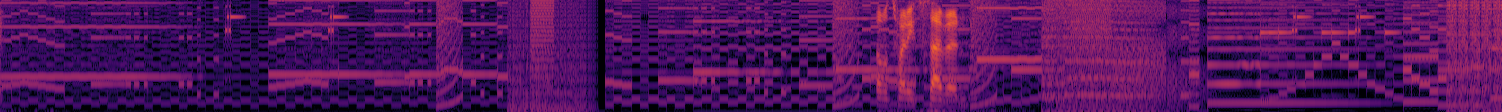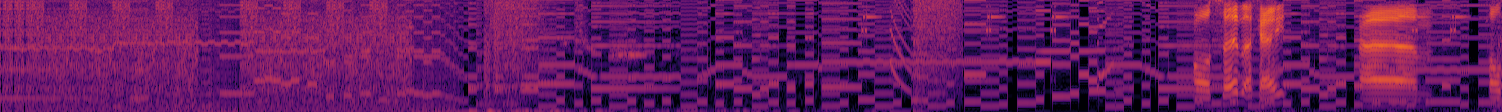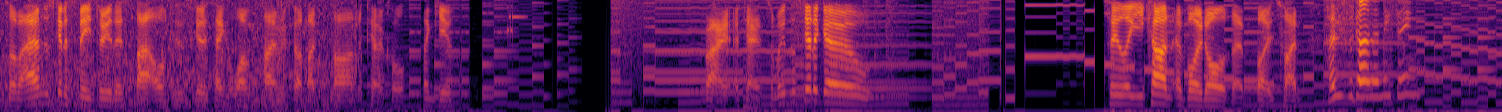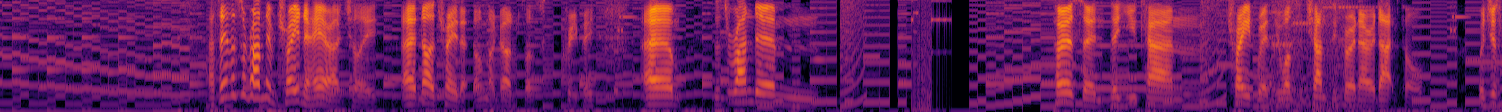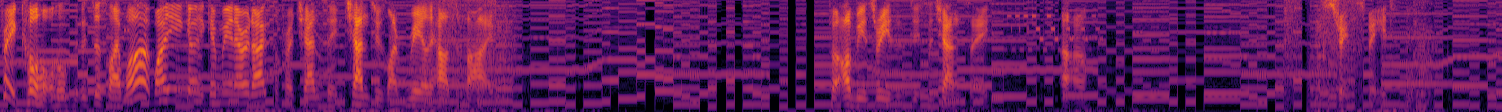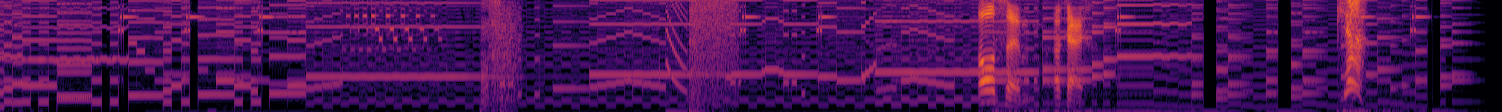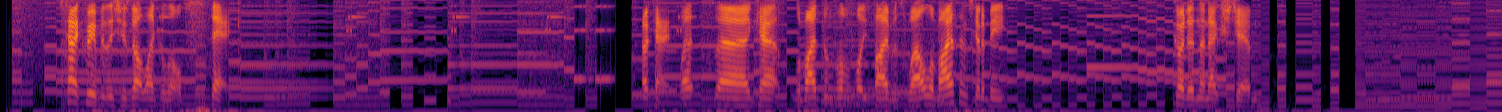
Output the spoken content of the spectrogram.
Level 27. Awesome, okay. Um, Voltorb. I'm just going to speed through this battle because it's going to take a long time. We've got Magneton. Okay, cool. Thank you. Right, okay, so we're just going to go... See, like, you can't avoid all of them, but it's fine. Have you forgotten anything? I think there's a random trainer here, actually. Uh, not a trainer. Oh my god, that's creepy. Um, there's a random person that you can trade with who wants a Chansey for an Aerodactyl. Which is pretty cool. It's just like, what? Why are you going to give me an Aerodactyl for a Chansey? Chansey was like really hard to find. For obvious reasons, it's a Chansey. Uh-oh. Extreme speed. Awesome. Okay. Yeah. It's kind of creepy that she's got like a little stick. Okay, let's uh, get Leviathan's level 45 as well. Leviathan's going to be good in the next gym.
